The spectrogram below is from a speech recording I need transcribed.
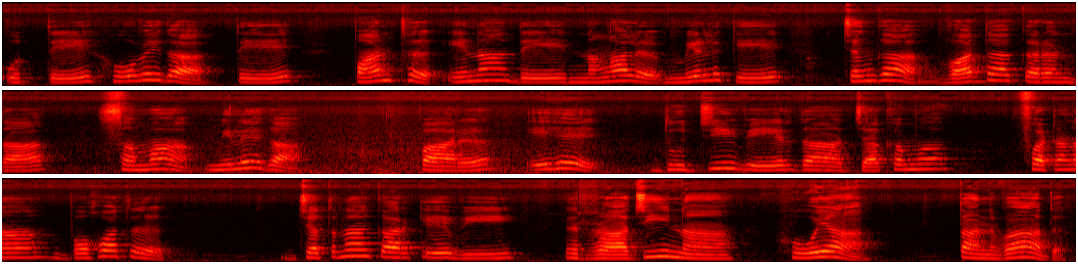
ਉੱਤੇ ਹੋਵੇਗਾ ਤੇ ਪੰਥ ਇਹਨਾਂ ਦੇ ਨਾਲ ਮਿਲ ਕੇ ਚੰਗਾ ਵਾਅਦਾ ਕਰਨ ਦਾ ਸਮਾਂ ਮਿਲੇਗਾ। ਪਰ ਇਹ ਦੂਜੀ ਵੇਰ ਦਾ ਜ਼ਖਮ ਫਟਣਾ ਬਹੁਤ ਯਤਨਾਂ ਕਰਕੇ ਵੀ ਰਾਜੀ ਨਾ ਹੋਇਆ। ਧੰਨਵਾਦ।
